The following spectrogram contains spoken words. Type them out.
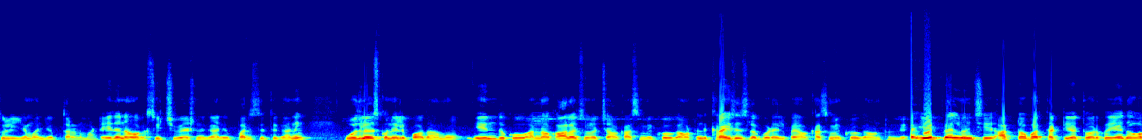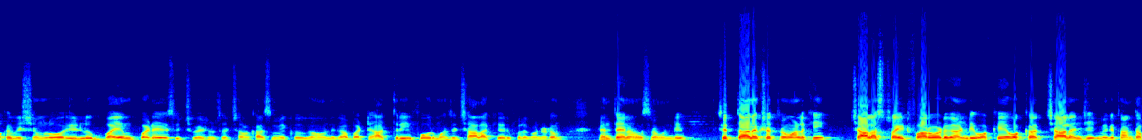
తుల్యం అని చెప్తారనమాట ఏదైనా ఒక సిచ్యువేషన్ కానీ పరిస్థితి కానీ వదిలేసుకొని వెళ్ళిపోదాము. ఎందుకు? అన్న ఒక ఆలోచన వచ్చే అవకాశం ఎక్కువగా ఉంటుంది. క్రైసిస్లో కూడా వెళ్ళిపోయే అవకాశం ఎక్కువగా ఉంటుంది. ఏప్రిల్ నుంచి అక్టోబర్ థర్టీ వరకు ఏదో ఒక విషయంలో వీళ్ళు భయం పడే సిచ్యువేషన్స్ వచ్చే అవకాశం ఎక్కువగా ఉంది కాబట్టి ఆ త్రీ ఫోర్ మంత్స్ చాలా కేర్ఫుల్గా ఉండడం ఎంతైనా అవసరం అండి. చిత్తా నక్షత్రం వాళ్ళకి చాలా స్ట్రైట్ ఫార్వర్డ్గా అండి. ఒకే ఒక్క ఛాలెంజ్ మిగతా అంతా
